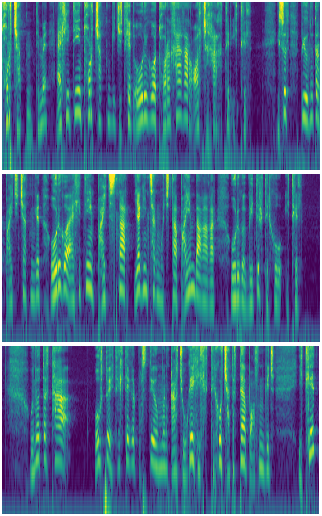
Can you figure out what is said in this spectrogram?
турч чадна тийм ээ? Аль хэдийн турч чадна гэж итгээд өөрийгөө туранхайгаар олж харах тэр итгэл эсвэл би өнөөдөр баяж чадна гэд өөрийгөө аль хэдийн баяжснаар яг энэ цаг мөч та баян байгаагаар өөрийгөө мэдрэх тэрхүү итгэл өнөөдөр та өөртөө итгэлтэйгээр бусдын өмнө гарч үгээ хэлэх тэрхүү чадвартай болно гэж итгээд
